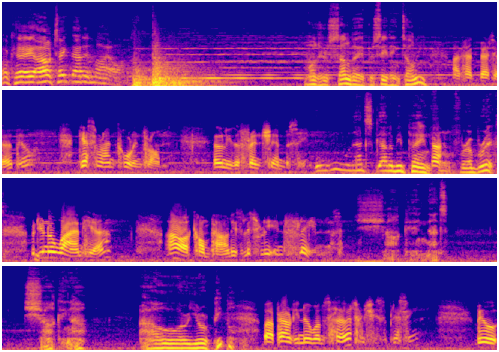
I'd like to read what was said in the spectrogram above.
Okay, I'll take that in my office. How's your Sunday proceeding, Tony? I've had better, Bill. Guess where I'm calling from? Only the French embassy. Ooh, that's got to be painful Ah. for a Brit. But you know why I'm here? Our compound is literally in flames. Shocking. That's shocking, huh? How are your people? Well, apparently no one's hurt, which is a blessing. Bill,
